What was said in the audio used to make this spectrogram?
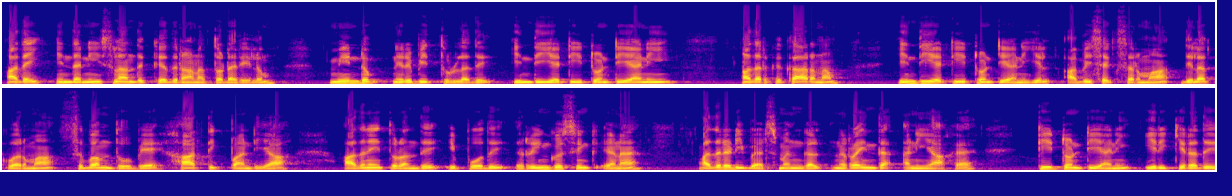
அதை இந்த நியூசிலாந்துக்கு எதிரான தொடரிலும் மீண்டும் நிரூபித்துள்ளது இந்திய டி டுவெண்டி அணி. அதற்கு காரணம் இந்திய டி டுவெண்டி அணியில் அபிஷேக் சர்மா திலக் வர்மா சிவம் தூபே ஹார்திக் பாண்டியா அதனைத் தொடர்ந்து இப்போது ரிங்கு சிங் என அதிரடி பேட்ஸ்மேன்கள் நிறைந்த அணியாக டி டுவெண்ட்டி அணி இருக்கிறது.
